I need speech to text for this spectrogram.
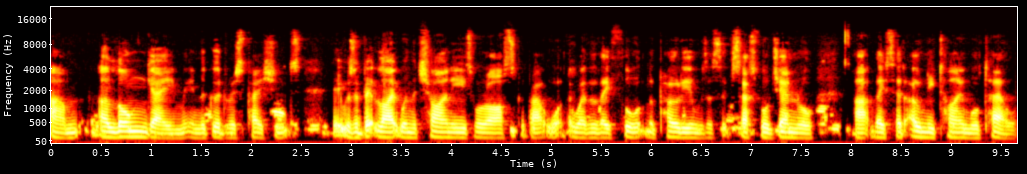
um, a long game in the good risk patients. It was a bit like when the Chinese were asked about what, whether they thought Napoleon was a successful general. Uh, they said only time will tell.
